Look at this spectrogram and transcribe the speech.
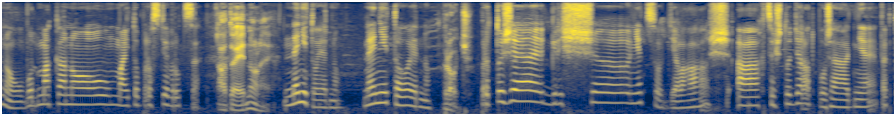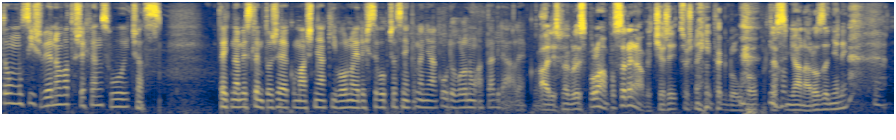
oddřenou, odmakanou, mají to prostě v ruce. A to je jedno, ne? Není to jedno. Není to jedno. Proč? Protože když eh, něco děláš a chceš to dělat pořádně, tak tomu musíš věnovat všechen svůj čas. Teď nemyslím to, že jako máš nějaký volno, jedeš si občas na nějakou dovolenou a tak dále. Jako. A když jsme byli spolu naposledy na večeři, což není tak dlouho, protože no. jsem měla narozeniny,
